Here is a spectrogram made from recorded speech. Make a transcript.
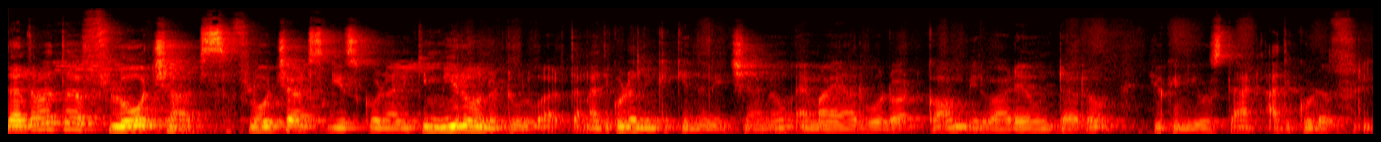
దాని తర్వాత ఫ్లో చార్ట్స్ ఫ్లో చార్ట్స్ గీసుకోవడానికి మీరు అన్న టూల్ వాడతాను. అది కూడా లింక్ కింద ఇచ్చాను. ఎంఐఆర్ఓ డాట్ కామ్ మీరు వాడే ఉంటారు. యూ కెన్ యూస్ దాట్ అది కూడా ఫ్రీ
